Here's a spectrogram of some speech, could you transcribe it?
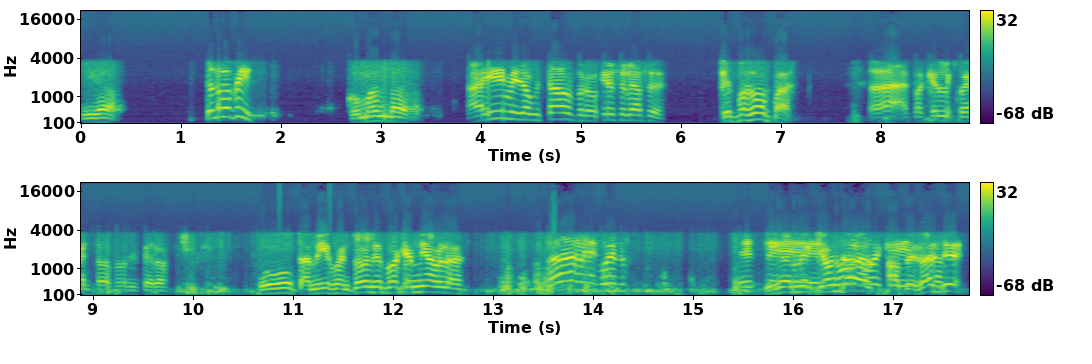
Diga. ¿Qué onda, papi? ¿Cómo anda? Ahí medio gustado, pero ¿qué se le hace? ¿Qué pasó, pa? Ah, ¿para qué le cuento? Pero... Puta, mijo, entonces, ¿para qué me habla? Ay, bueno. Este, Dígame qué onda, no, no, a pesar de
